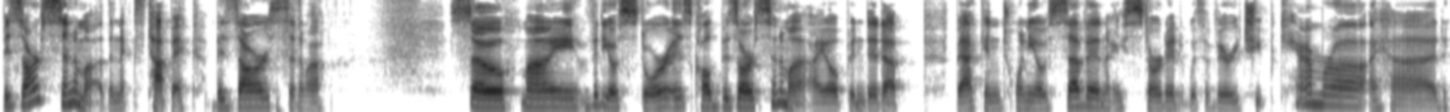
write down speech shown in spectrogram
Bizarre cinema, the next topic. Bizarre cinema. So, my video store is called Bizarre Cinema. I opened it up back in 2007. I started with a very cheap camera. I had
